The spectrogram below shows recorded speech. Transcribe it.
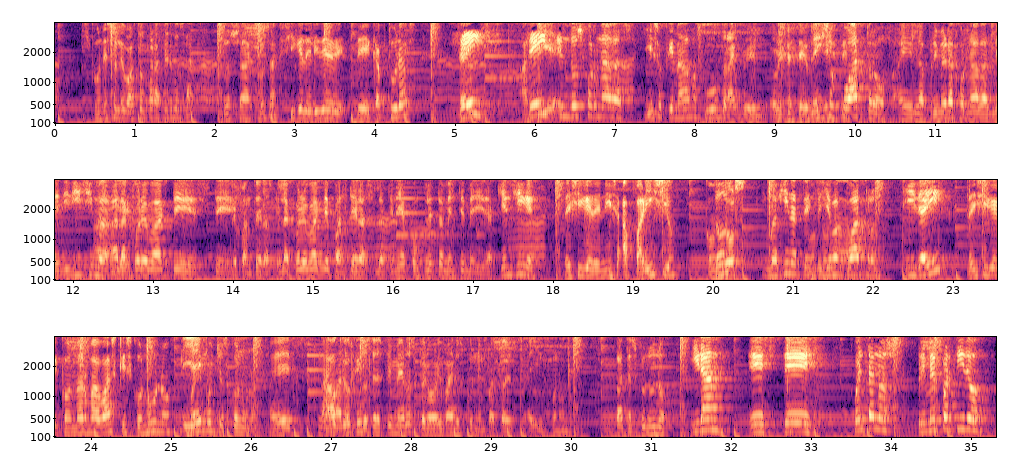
con eso le bastó para hacer dos sacks. Dos sacks. Dos sacks, sigue de líder de capturas. Seis. Así Seis es. en dos jornadas. Y eso que nada más jugó un drive él, ahorita este, Le hizo este- cuatro en la primera jornada, medidísima Así a la es. coreback de este De Panteras, de la coreback de Panteras, la tenía completamente medida. ¿Quién sigue? Le sigue Denise Aparicio con dos. Imagínate, Con le dos lleva cuatro. más. Y de ahí, De ahí sigue con Norma Vázquez con uno. Y hay muchos con uno. Es nada Ah, más ok, los, tres primeros, pero hay varios con empatados ahí con uno. empates con uno. Irán, este, cuéntanos, primer partido,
